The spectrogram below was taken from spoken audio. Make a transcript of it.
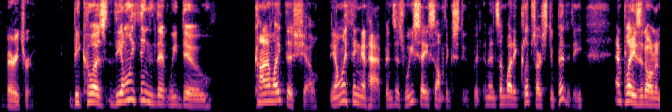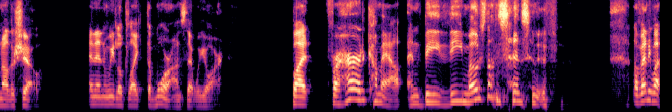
Very true. Because the only thing that we do, kind of like this show, the only thing that happens is we say something stupid, and then somebody clips our stupidity and plays it on another show, and then we look like the morons that we are. But for her to come out and be the most unsensitive of anyone,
